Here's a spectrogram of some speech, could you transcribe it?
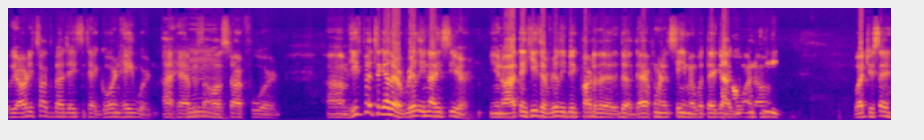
We already talked about Jason Ted. Gordon Hayward, I have as an Mm. All Star forward. Um, he's put together a really nice year. You know, I think he's a really big part of the, the that Hornets team and what they got going on. What'd you say?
